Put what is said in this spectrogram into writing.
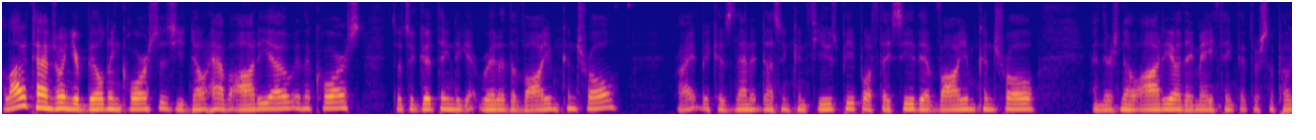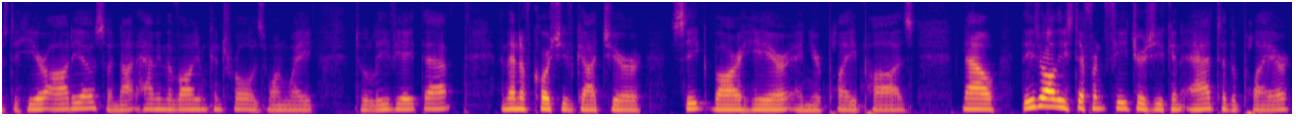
A lot of times when you're building courses, you don't have audio in the course, so it's a good thing to get rid of the volume control, right? Because then it doesn't confuse people. If they see the volume control, and there's no audio, they may think that they're supposed to hear audio. So not having the volume control is one way to alleviate that. And then of course you've got your seek bar here and your play pause. Now these are all these different features you can add to the player.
